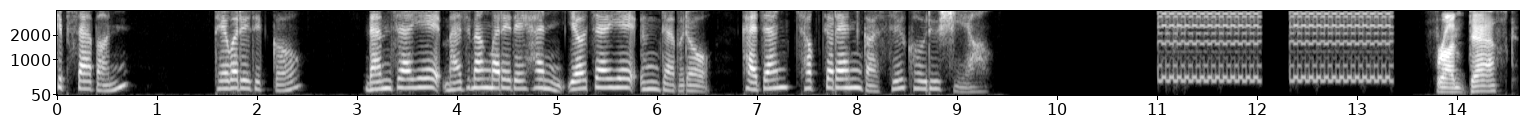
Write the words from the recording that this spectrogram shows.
십사 번 대화를 듣고 남자의 마지막 말에 대한 여자의 응답으로 가장 적절한 것을 고르시오. Front desk,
